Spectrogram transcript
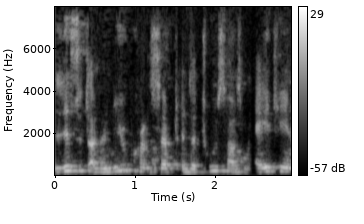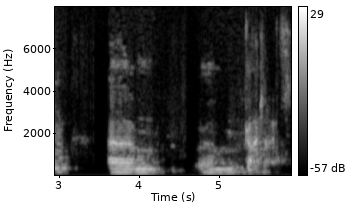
listed on a new concept in the 2018 um, um, guidelines.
